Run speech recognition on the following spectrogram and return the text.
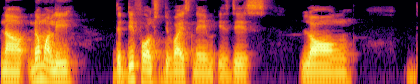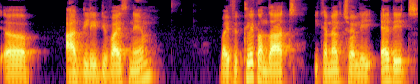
Now, normally the default device name is this long, uh, ugly device name. But if you click on that, you can actually edit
